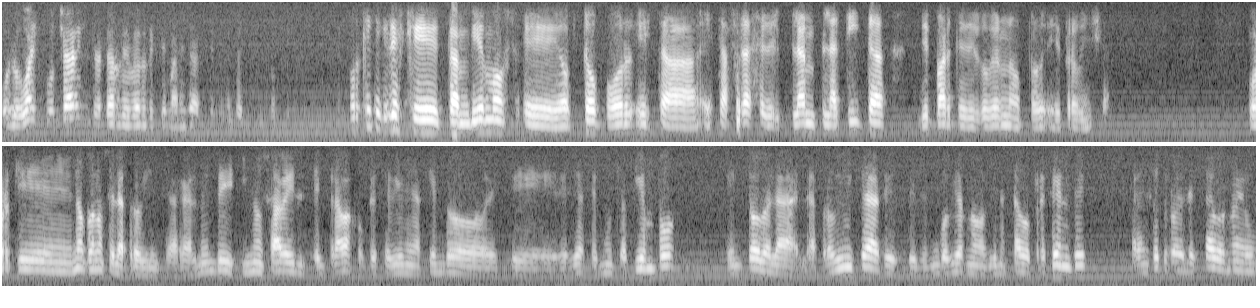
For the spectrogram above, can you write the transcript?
o lo va a escuchar y tratar de ver de qué manera se ¿Por qué te crees que Cambiemos eh, optó por esta, esta frase del plan platita de parte del gobierno eh, provincial? Porque no conoce la provincia realmente y no sabe el, trabajo que se viene haciendo este, desde hace mucho tiempo en toda la, provincia, desde, un gobierno de un Estado presente. Para nosotros el Estado no es un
